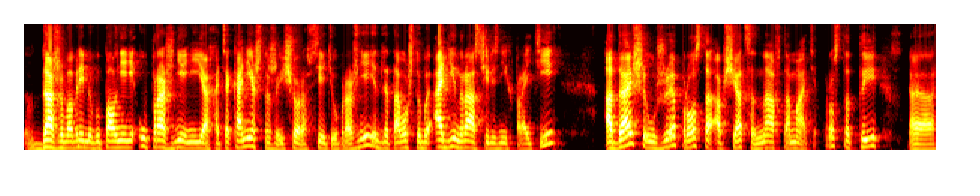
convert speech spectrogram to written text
Даже во время выполнения упражнения, хотя, конечно же, еще раз, все эти упражнения для того, чтобы один раз через них пройти, а дальше уже просто общаться на автомате. Просто ты э,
